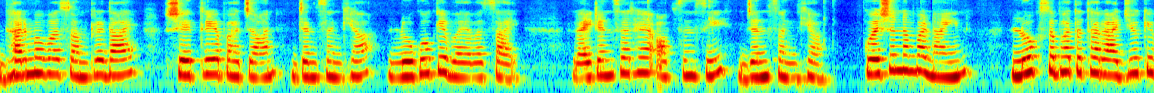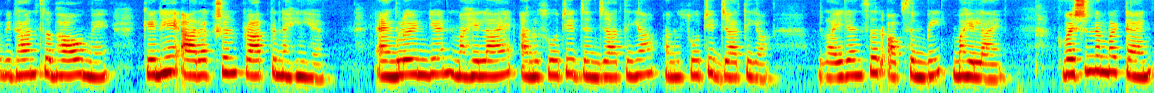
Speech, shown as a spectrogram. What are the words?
धर्म व संप्रदाय क्षेत्रीय पहचान जनसंख्या लोगों के व्यवसाय। राइट आंसर है ऑप्शन सी जनसंख्या. क्वेश्चन नंबर नाइन लोकसभा तथा राज्यों के विधानसभाओं में किन्हें आरक्षण प्राप्त नहीं है? एंग्लो इंडियन महिलाएँ, अनुसूचित जनजातियाँ, अनुसूचित जातियाँ. राइट आंसर ऑप्शन बी महिलाएँ. क्वेश्चन नंबर टेन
